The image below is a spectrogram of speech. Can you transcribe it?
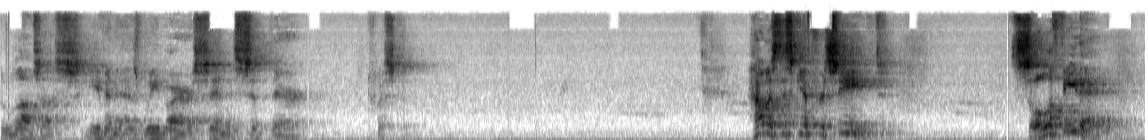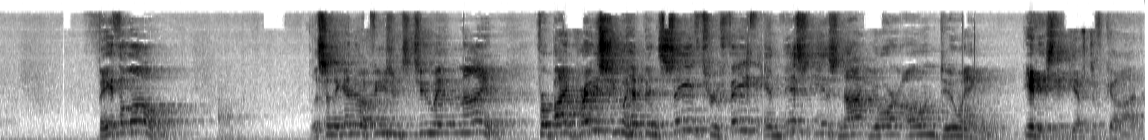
who loves us, even as we by our sins sit there twisted. How is this gift received? Sola fide, faith alone. Listen again to Ephesians 2 8 and 9. For by grace you have been saved through faith, and this is not your own doing. It is the gift of God,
